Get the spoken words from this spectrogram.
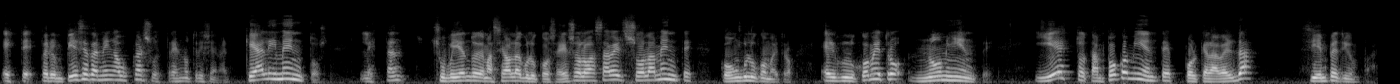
este, pero empiece también a buscar su estrés nutricional. ¿Qué alimentos le están subiendo demasiado la glucosa? Eso lo va a saber solamente con un glucómetro. El glucómetro no miente. Y esto tampoco miente porque la verdad siempre triunfa.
